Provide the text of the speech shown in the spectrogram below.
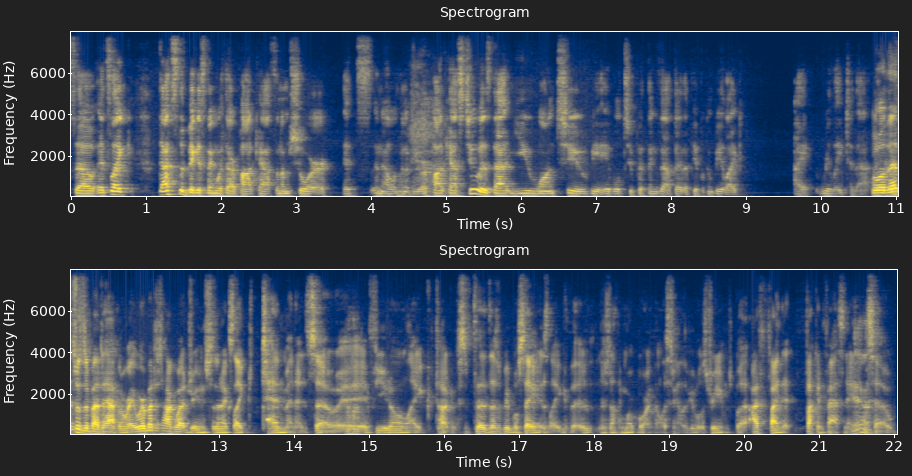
So it's like that's the biggest thing with our podcast, and I'm sure it's an element of your podcast too, is that you want to be able to put things out there that people can be like, I relate to that. Well, that's what's about to happen, right? We're about to talk about dreams for the next like ten minutes. So Uh-huh. if you don't like talk, that's what people say is like there's nothing more boring than listening to other people's dreams. But I find it fucking fascinating. Yeah. So,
